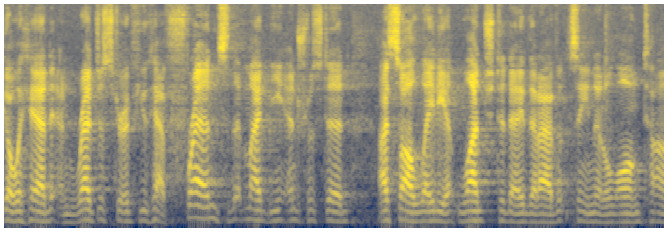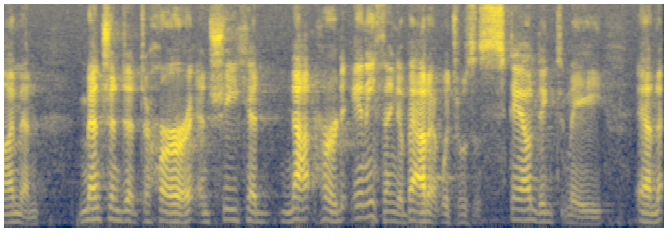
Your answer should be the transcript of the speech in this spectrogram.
go ahead and register. If you have friends that might be interested, I saw a lady at lunch today that I haven't seen in a long time and mentioned it to her, and she had not heard anything about it, which was astounding to me, and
